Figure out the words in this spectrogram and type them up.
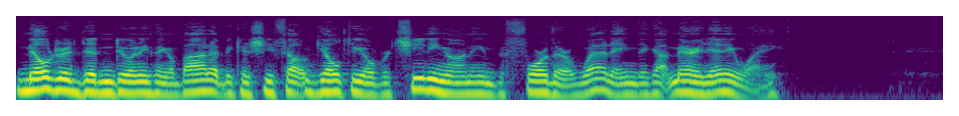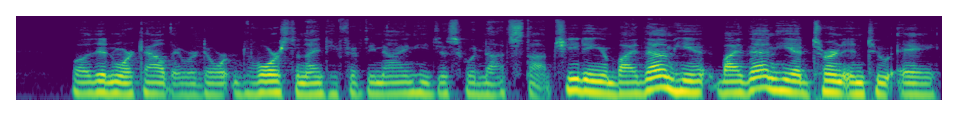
Mildred didn't do anything about it because she felt guilty over cheating on him before their wedding. They got married anyway. Well, it didn't work out. They were divorced in 1959. He just would not stop cheating, and by them, he by then he had turned into a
